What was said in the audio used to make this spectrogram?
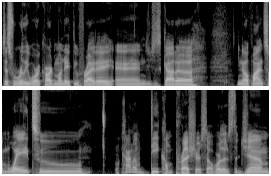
just really work hard Monday through Friday, and you just gotta, you know, find some way to kind of decompress yourself, whether it's the gym,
